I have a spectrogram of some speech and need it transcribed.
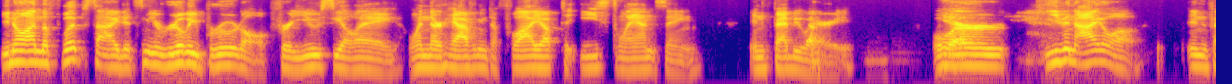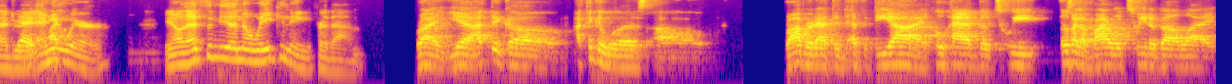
You know, on the flip side, it's me really brutal for UCLA when they're having to fly up to East Lansing in February, yeah. or yeah. even Iowa in February, yeah, anywhere. You know, that's gonna be an awakening for them. Right. Yeah. I think. Uh, I think it was. Uh, Robert at the at the DI who had the tweet. It was like a viral tweet about like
